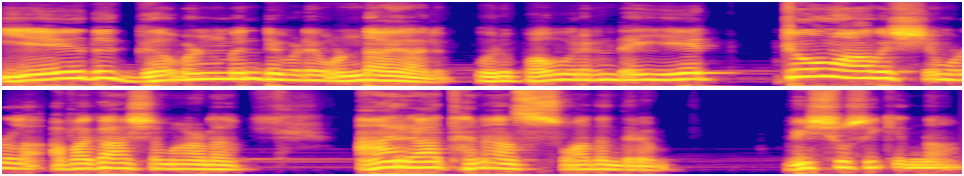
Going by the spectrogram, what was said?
ഏത് ഗവൺമെന്റ് ഇവിടെ ഉണ്ടായാലും ഒരു പൗരന്റെ ഏറ്റവും ആവശ്യമുള്ള അവകാശമാണ് ആരാധനാ സ്വാതന്ത്ര്യം. വിശ്വസിക്കുന്ന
